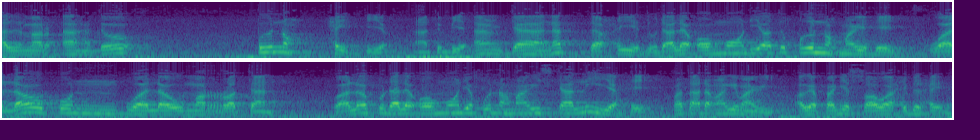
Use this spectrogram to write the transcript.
almar'ah tu penuh haid dia. Ha tu bi an kanat tahidu. Dalam umur dia tu penuh mari haid. Walaupun walau marratan Walaupun dalam umur dia pernah mari sekali ya haid. Pas tak ada mari-mari. Orang panggil sawahibil haid.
